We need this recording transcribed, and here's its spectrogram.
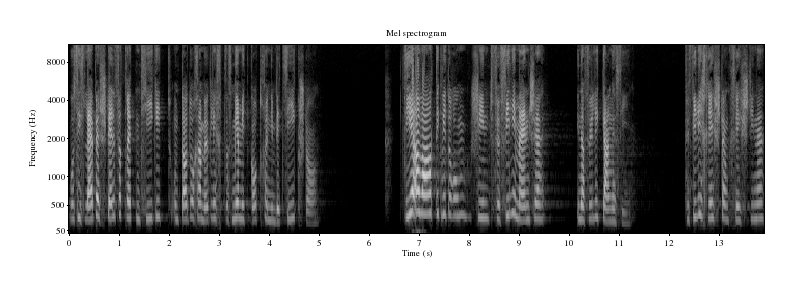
wo sein Leben stellvertretend hingibt und dadurch ermöglicht, dass wir mit Gott in Beziehung stehen können. Die Erwartung wiederum scheint für viele Menschen in Erfüllung gegangen zu sein. Für viele Christen und Christinnen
